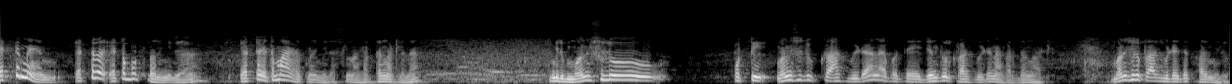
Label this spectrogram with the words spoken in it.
ఎట్ట మేము ఎట్ట ఎట్ట మీరు? ఎట్ట ఎట్ట మాట్లాడుతున్నారు మీరు? అసలు నాకు అర్థం కావట్లేదా? మీరు మనుషులు పుట్టి మనుషులు క్రాస్ బీడా లేకపోతే జంతువులు క్రాస్ బీడా నాకు అర్థం కావట్లేదు మనుషులు క్లాస్ బిడ్డ అయితే కాదు మీరు.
